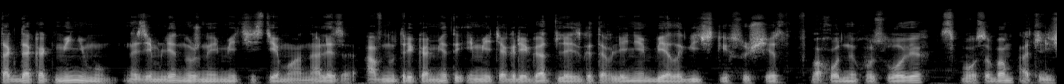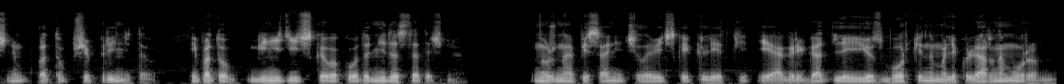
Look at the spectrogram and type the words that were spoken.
Тогда как минимум на Земле нужно иметь систему анализа, а внутри кометы иметь агрегат для изготовления биологических существ в походных условиях способом, отличным от общепринятого. И потом, генетического кода недостаточно. Нужно описание человеческой клетки и агрегат для ее сборки на молекулярном уровне.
